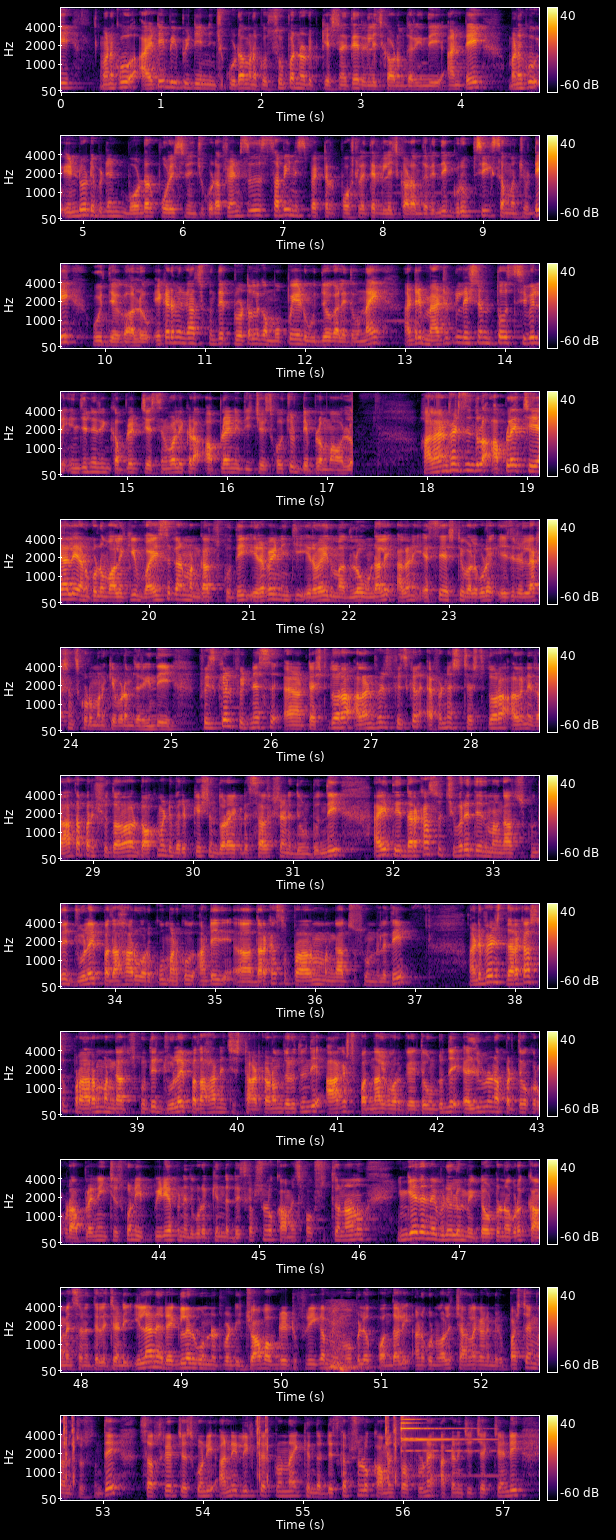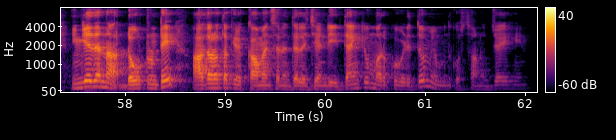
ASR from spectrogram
మనకు ఐటీబీపీటీ నుంచి కూడా మనకు సూపర్ నోటిఫికేషన్ అయితే రిలీజ్ కావడం జరిగింది. అంటే మనకు ఇండో డిపెండెంట్ బోర్డర్ పోలీస్ నుంచి కూడా ఫ్రెండ్స్ సబ్ ఇన్స్పెక్టర్ పోస్టులు అయితే రిలీజ్ కావడం జరిగింది. గ్రూప్ సికి సంబంధించి ఉద్యోగాలు. ఇక్కడ మీరు కాచుకుంటే టోటల్గా ముప్పై ఏడు ఉద్యోగాలు అయితే ఉన్నాయి. అంటే మ్యాట్రికులేషన్తో సివిల్ ఇంజనీరింగ్ కంప్లీట్ చేసిన వాళ్ళు ఇక్కడ అప్లై అనేది చేసుకోవచ్చు డిప్లొమా వాళ్ళు. అలానే ఫ్రెండ్స్ ఇందులో అప్లై చేయాలి అనుకున్న వాళ్ళకి వయసు కానీ మనం కాచుకుంటే ఇరవై నుంచి ఇరవై ఐదు మధ్యలో ఉండాలి. అలానే ఎస్సీ ఎస్టీ వాళ్ళు కూడా ఏజ్ రిలాక్షన్స్ కూడా మనకి ఇవ్వడం జరిగింది. ఫిజికల్ ఫిట్నెస్ టెస్ట్ ద్వారా అలానే ఫ్రెండ్స్ ఫిజికల్ అఫిడెన్స్ టెస్ట్ ద్వారా అలానే రాత పరీక్ష ద్వారా డాక్యుమెంట్ వెరిఫికేషన్ ద్వారా ఇక్కడ సెలక్షన్ అనేది ఉంటుంది. అయితే దరఖాస్తు చివరి తేదీ మనం కాచుకుంటే జూలై పదహారు వరకు మనకు అంటే దరఖాస్తు ప్రారంభం మనం చూసుకున్నట్లయితే అంటే ఫ్రెండ్స్ దరఖాస్తు ప్రారంభం చూసుకుంటే జూలై పదహారు నుంచి స్టార్ట్ కావడం జరుగుతుంది. ఆగస్ట్ పద్నాలుగు వరకు అయితే ఉంటుంది. ఎలిజిబుల్ ఉన్న ప్రతి ఒక్కరు కూడా అప్లై చేసుకొని ఈ పీడిఎఫ్ అనేది కూడా కింద డిస్క్రిప్షన్లో కామెంట్స్ బాక్స్ ఇస్తున్నాను. ఇంకేదైనా వీడియోలో మీకు డౌట్ ఉన్నా కూడా కామెంట్స్ అని తెలియచండి ఇలానే రెగ్యులర్గా ఉన్నటువంటి జాబ్ అప్డేట్ ఫ్రీగా మీ మొబైల్లో పొందాలి అనుకున్న వాళ్ళు ఛానల్ కానీ మీరు ఫస్ట్ టైం కానీ చూస్తుంటే సబ్స్క్రైబ్ చేసుకోండి. అన్ని లింక్స్ ఎక్కడ ఉన్నాయి? కింద డిస్క్రిప్షన్లో కామెంట్స్ బాక్స్ ఉన్నాయి. అక్కడి నుంచి చెక్ చేయండి. ఇంకేదైనా డౌట్ ఉంటే ఆ తర్వాత కామెంట్స్ అని తెలియచేయండి. థ్యాంక్ యూ మరొక వీడితో మేము ముందుకు వస్తాను. జై హింద్.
